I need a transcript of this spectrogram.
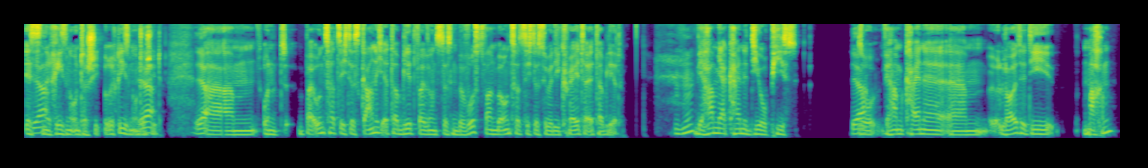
ist ja, ein Riesenunterschied. Riesenunterschied. ja, Ähm, und bei uns hat sich das gar nicht etabliert, weil wir uns dessen bewusst waren. Bei uns hat sich das über die Creator etabliert. mhm, Wir haben ja keine DOPs. ja, So, wir haben keine ähm, Leute, die machen.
